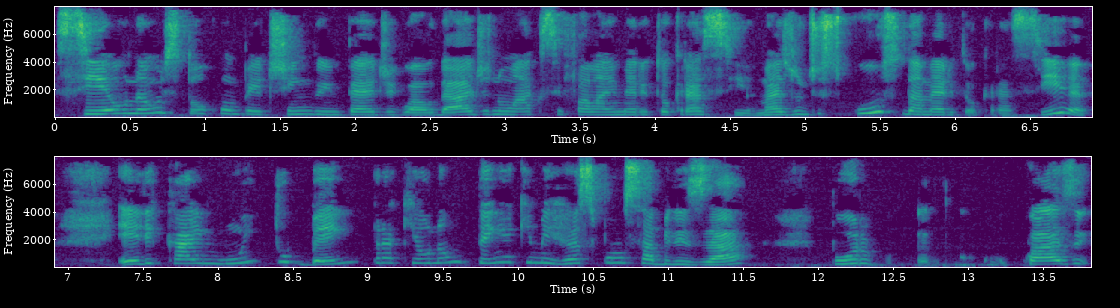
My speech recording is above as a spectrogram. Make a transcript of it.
Se eu não estou competindo em pé de igualdade, não há que se falar em meritocracia. Mas o discurso da meritocracia, ele cai muito bem para que eu não tenha que me responsabilizar por eh, quase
